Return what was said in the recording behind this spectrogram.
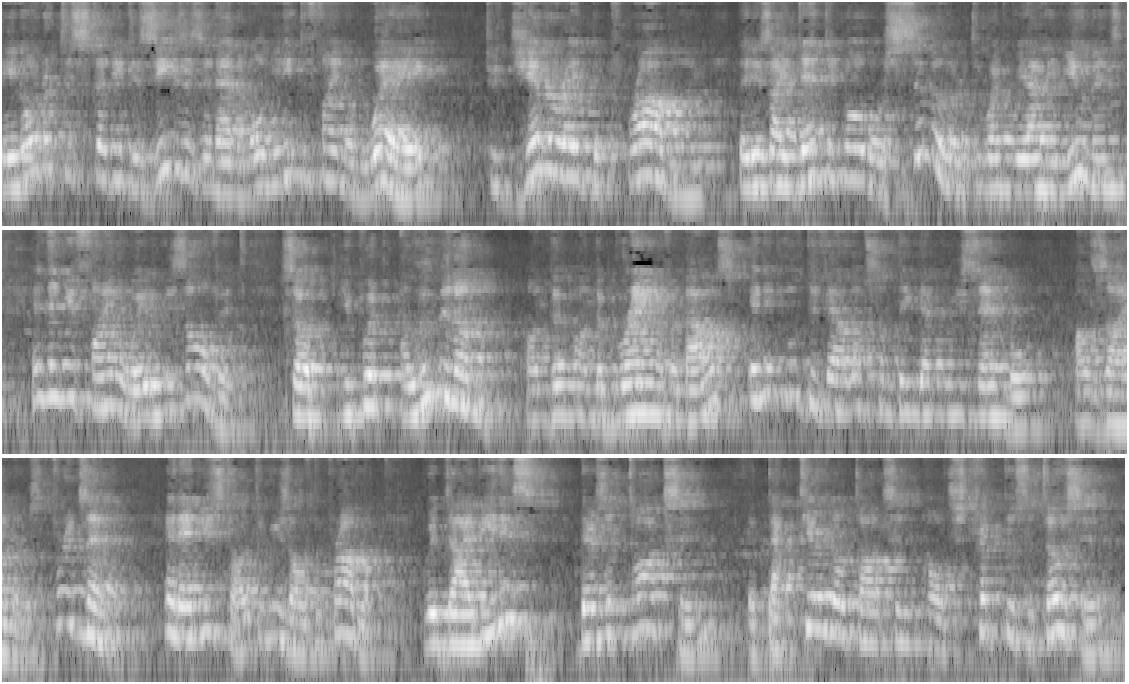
In order to study diseases in animals, you need to find a way to generate the problem that is identical or similar to what we have in humans, and then you find a way to resolve it. So you put aluminum on the, on the brain of a mouse, and it will develop something that resembles Alzheimer's, for example. And then you start to resolve the problem. With diabetes, there's a toxin, a bacterial toxin called streptozotocin.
